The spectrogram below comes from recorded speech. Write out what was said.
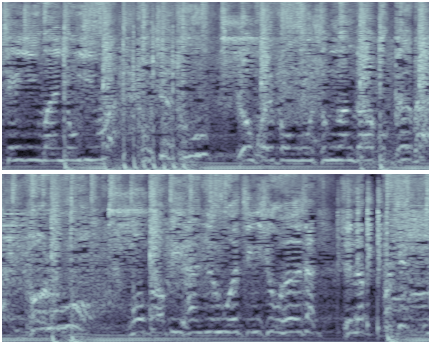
无间一万又一万，铺着土，轮回风雾中乱高不可攀。破龙墨，墨宝笔寒人我锦绣河山。人的八千，一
